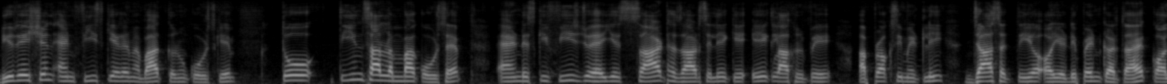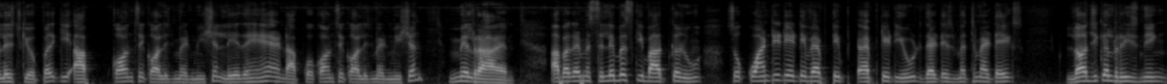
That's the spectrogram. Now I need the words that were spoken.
ड्यूरेशन एंड फ़ीस की अगर मैं बात करूँ कोर्स के तो तीन साल लंबा कोर्स है एंड इसकी फ़ीस जो है ये साठ हज़ार से लेके एक लाख रुपए अप्रॉक्सीमेटली जा सकती है और ये डिपेंड करता है कॉलेज के ऊपर कि आप कौन से कॉलेज में एडमिशन ले रहे हैं एंड आपको कौन से कॉलेज में एडमिशन मिल रहा है। अब अगर मैं सिलेबस की बात करूँ so quantitative aptitude that is mathematics logical reasoning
